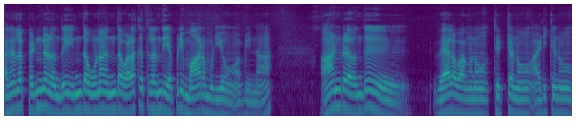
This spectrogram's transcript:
அதனால் பெண்கள் வந்து இந்த உண இந்த வழக்கத்துலேருந்து எப்படி மாற முடியும் அப்படின்னா ஆண்களை வந்து வேலை வாங்கணும் திட்டணும் அடிக்கணும்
